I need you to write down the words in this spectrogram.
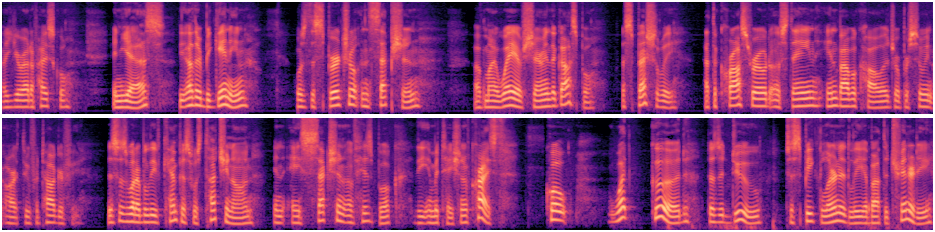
a year out of high school. And yes, the other beginning was the spiritual inception of my way of sharing the gospel, especially at the crossroad of staying in Bible college or pursuing art through photography. This is what I believe Kempis was touching on in a section of his book, The Imitation of Christ. Quote, What good does it do to speak learnedly about the Trinity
